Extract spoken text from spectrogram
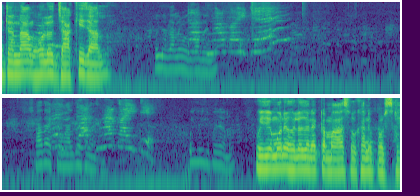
এটার নাম হলো জাকি জাল। ওই যে মনে হলো যেন একটা মাছ ওখানে পড়ছে।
